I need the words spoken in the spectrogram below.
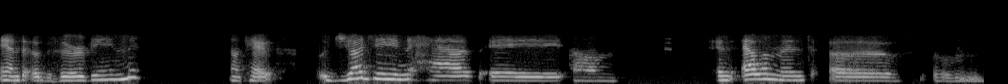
and observing. Okay. Judging has a um, an element of um,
